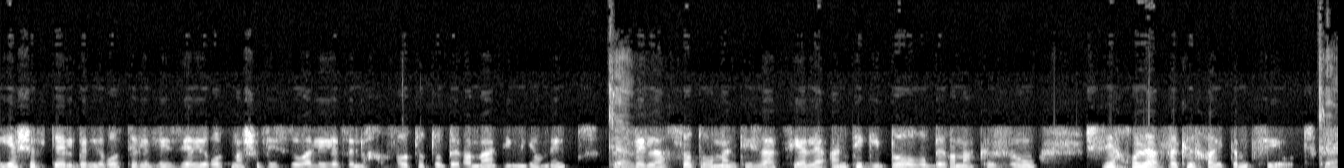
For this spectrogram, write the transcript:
יש הבדל בין לראות טלוויזיה, לראות משהו ויזואלי, לבין לחוות אותו ברמה דמיונית, כן. ולעשות רומנטיזציה לאנטי גיבור ברמה כזו, שזה יכול לעוות לך את המציאות. כן.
